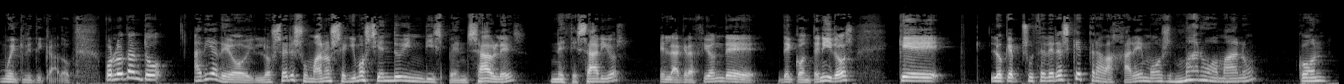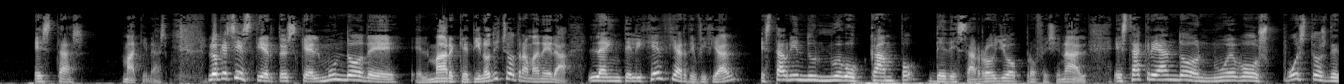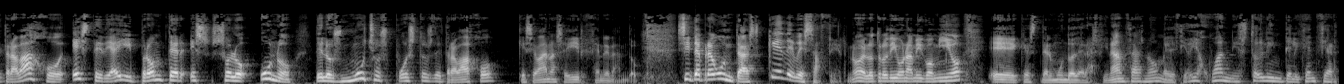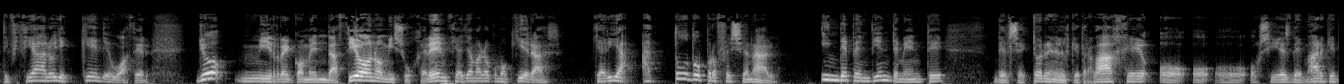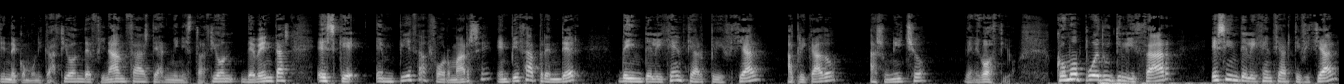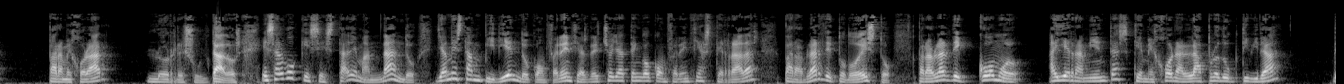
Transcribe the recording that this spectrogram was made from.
muy criticado. Por lo tanto, a día de hoy, los seres humanos seguimos siendo indispensables necesarios en la creación de, contenidos que lo que sucederá es que trabajaremos mano a mano con estas máquinas. Lo que sí es cierto es que el mundo del el marketing, o dicho de otra manera, la inteligencia artificial está abriendo un nuevo campo de desarrollo profesional. Está creando nuevos puestos de trabajo. Este de ahí Prompter es solo uno de los muchos puestos de trabajo que se van a seguir generando. Si te preguntas, ¿qué debes hacer? ¿No? El otro día un amigo mío, eh, que es del mundo de las finanzas, ¿no? Me decía, oye Juan, estoy en la inteligencia artificial, oye, ¿qué debo hacer? Yo, mi recomendación o mi sugerencia, llámalo como quieras, que haría a todo profesional, independientemente del sector en el que trabaje o, si es de marketing, de comunicación, de finanzas, de administración, de ventas, es que empieza a formarse, empieza a aprender de inteligencia artificial aplicado a su nicho de negocio. ¿Cómo puede utilizar esa inteligencia artificial para mejorar los resultados. Es algo que se está demandando. Ya me están pidiendo conferencias. De hecho, ya tengo conferencias cerradas para hablar de todo esto, para hablar de cómo hay herramientas que mejoran la productividad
